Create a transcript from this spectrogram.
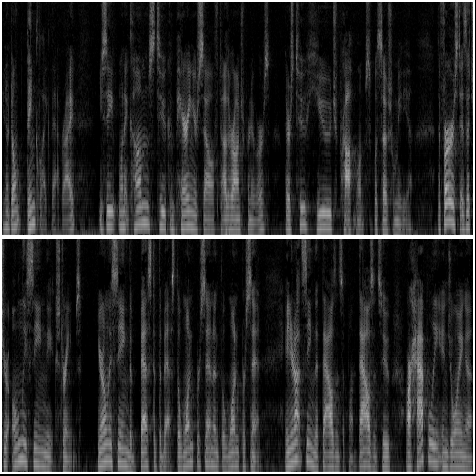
You know, don't think like that, right? You see, when it comes to comparing yourself to other entrepreneurs, there's two huge problems with social media. The first is that you're only seeing the extremes. You're only seeing the best of the best, the 1% and the 1%. And you're not seeing the thousands upon thousands who are happily enjoying a,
